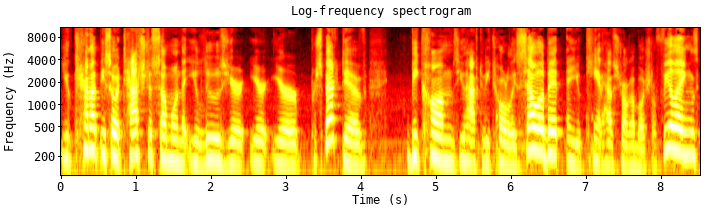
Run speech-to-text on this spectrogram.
you cannot be so attached to someone that you lose your your your perspective becomes you have to be totally celibate and you can't have strong emotional feelings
